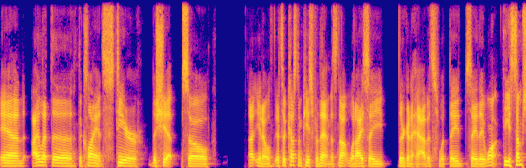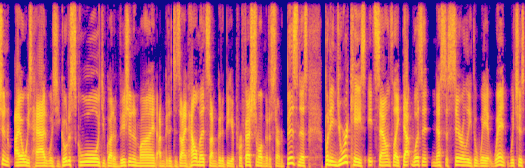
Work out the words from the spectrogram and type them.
And I let the the client steer the ship. So uh, you know, it's a custom piece for them. It's not what I say they're going to have. It's what they say they want. The assumption I always had was you go to school, you've got a vision in mind. I'm going to design helmets. I'm going to be a professional. I'm going to start a business. But in your case, it sounds like that wasn't necessarily the way it went, which is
